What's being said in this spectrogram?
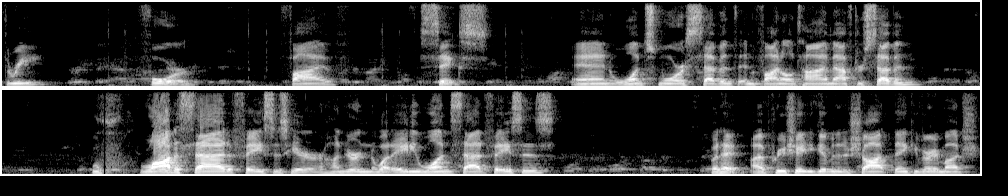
three, four, five, six, and once more, seventh and final time after seven. A lot of sad faces here. 100 what, 81 sad faces. But hey, I appreciate you giving it a shot. Thank you very much.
